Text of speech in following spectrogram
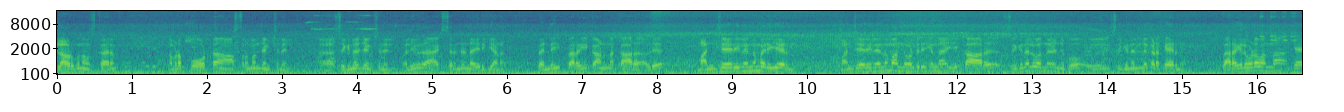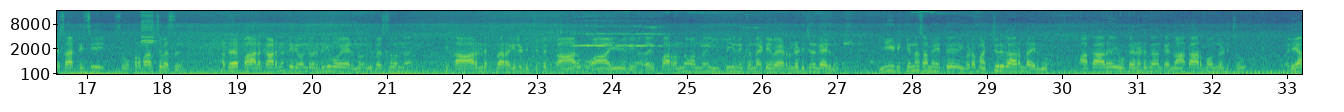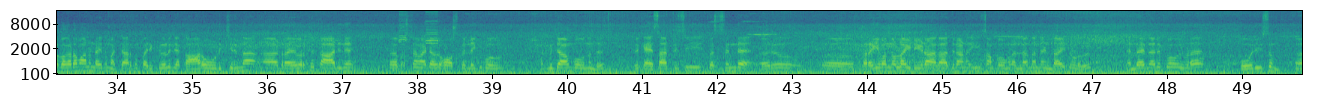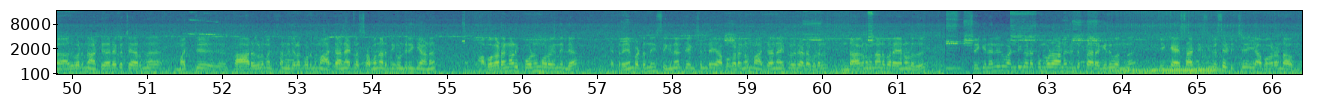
എല്ലാവർക്കും നമസ്കാരം. നമ്മുടെ കോട്ട ആശ്രമം ജംഗ്ഷനിൽ സിഗ്നൽ ജംഗ്ഷനിൽ വലിയൊരു ആക്സിഡന്റ് ഉണ്ടായിരിക്കുകയാണ്. ഇപ്പം എന്റെ ഈ പിറകിൽ കാണുന്ന കാറ് അവർ മഞ്ചേരിയിൽ നിന്നും വരികയായിരുന്നു. മഞ്ചേരിയിൽ നിന്നും വന്നുകൊണ്ടിരിക്കുന്ന ഈ കാറ് സിഗ്നൽ വന്നു കഴിഞ്ഞപ്പോൾ ഈ സിഗ്നലിൽ കിടക്കുകയായിരുന്നു പിറകിലൂടെ വന്ന K S R T C superfast bus. അത് പാലക്കാട് നിന്ന് തിരുവനന്തപുരത്തേക്ക് പോയായിരുന്നു. ഈ ബസ് വന്ന് ഈ കാറിന്റെ പിറകിലിടിച്ചിട്ട് കാറ് വായുവിൽ അതായത് പറന്ന് വന്ന് ഈ പി നിൽക്കുന്ന ഡിവൈഡറിൽ ഇടിച്ച് നിൽക്കായിരുന്നു. ഈ ഇടിക്കുന്ന സമയത്ത് ഇവിടെ മറ്റൊരു കാറുണ്ടായിരുന്നു ആ കാറ് യു ടേൺ എടുക്കാൻ ആ കാർമ ഒന്ന് ഇടിച്ചു. വലിയ അപകടമാണ് ഉണ്ടായത് മറ്റാർക്കും പരിക്കുകളില്ല. കാർ ഓടിച്ചിരുന്ന ഡ്രൈവർക്ക് കാലിന് പ്രശ്നമായിട്ട് അവർ ഹോസ്പിറ്റലിലേക്ക് പോകും. അഡ്മിറ്റ് ആകാൻ പോകുന്നുണ്ട്. ഇത് K S R T C ബസ്സിന്റെ ഒരു പിറകെ വന്നുള്ള ഇടിയുടെ ആഘാതത്തിലാണ് ഈ സംഭവങ്ങളെല്ലാം തന്നെ ഉണ്ടായിട്ടുള്ളത്. എന്തായിരുന്നാലും ഇപ്പോൾ ഇവിടെ പോലീസും അതുപോലെ നാട്ടുകാരൊക്കെ ചേർന്ന് മറ്റ് കാറുകളും മറ്റ് സംഗതികളൊക്കെ കൊടുത്ത് മാറ്റാനായിട്ടുള്ള ശ്രമം നടത്തിക്കൊണ്ടിരിക്കുകയാണ്. അപകടങ്ങൾ ഇപ്പോഴും കുറയുന്നില്ല. എത്രയും പെട്ടെന്ന് ഈ സിഗ്നൽ ജംഗ്ഷന്റെ അപകടങ്ങൾ മാറ്റാനായിട്ടുള്ള ഒരു ഇടപെടൽ ഉണ്ടാകണമെന്നാണ് പറയാനുള്ളത്. സിഗ്നലിൽ വണ്ടി കിടക്കുമ്പോഴാണ് ഇതിന്റെ പിറകിൽ വന്ന് ഈ K S R T C bus ഇടിച്ച് ഈ അപകടം ഉണ്ടാകുന്നത്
